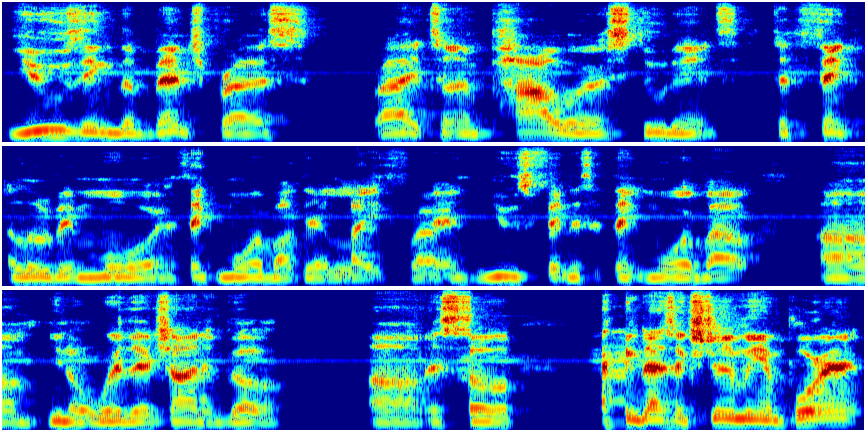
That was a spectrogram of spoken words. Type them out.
using the bench press, right, to empower students to think a little bit more and think more about their life, right, and use fitness to think more about, um, you know, where they're trying to go. Um, and so I think that's extremely important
